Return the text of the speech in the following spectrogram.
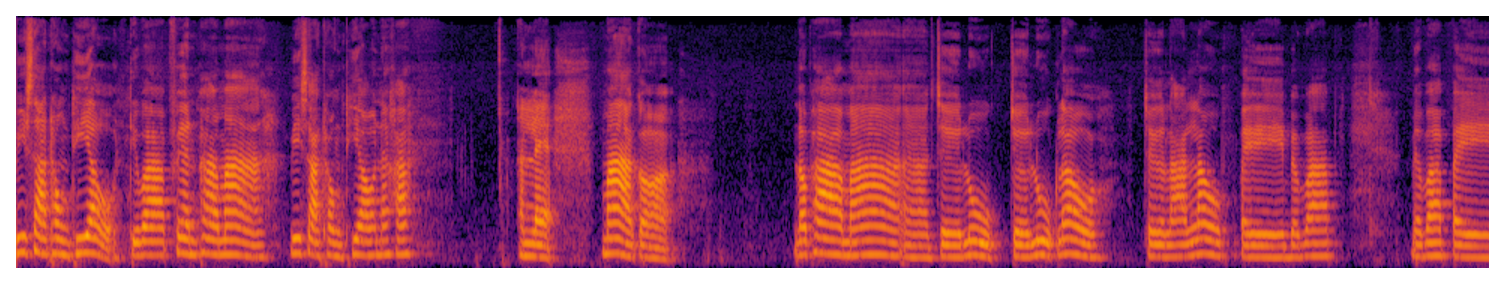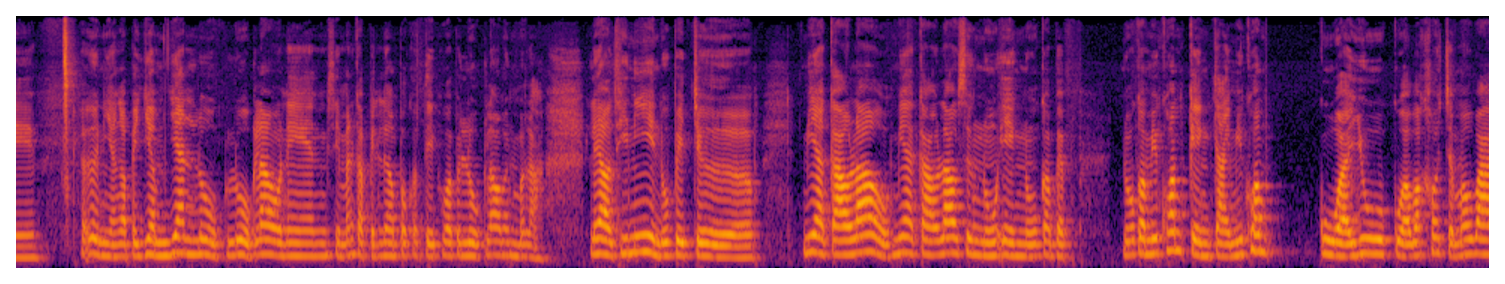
วีซ่าท่องเที่ยว ที่ว่าแฟนพามาวีซ่าท่องเที่ยวนะคะ นั่นแหละมาก็แล้วพามาอ่าเจอลูก เจอลูกเล่า เจอร้านเล่าไปแบบว่า แบบว่าไปก็เอื่นยังก็ไปเยี่ยมเยี่ยนลูกลูกเล่าแนนสิมันก็เป็นเรื่องปกติเพราะว่าเป็นลูกเล่ามันบ่ล่ะแล้วที่นี่หนูไปเจอเมียเกาเล่าเมียเกาเล่าซึ่งหนูเองหนูก็แบบหนูก็มีความเกรงใจมีความกลัวอยู่กลัวว่าเขาจะมาว่า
